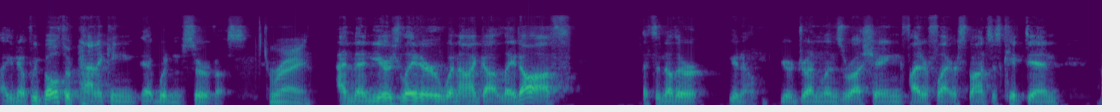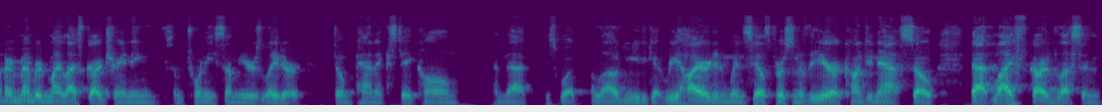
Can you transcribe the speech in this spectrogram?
uh, you know, if we both were panicking, it wouldn't serve us. Right. And then years later, when I got laid off, that's another you know, your adrenaline's rushing, fight or flight response is kicked in. And I remembered my lifeguard training some 20 some years later. Don't panic, stay calm. And that is what allowed me to get rehired and win Salesperson of the Year at Condé Nast. So that lifeguard lesson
